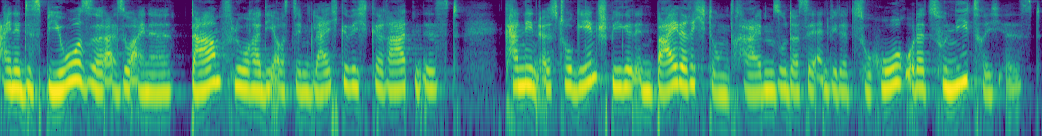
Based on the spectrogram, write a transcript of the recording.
Eine Dysbiose, also eine Darmflora, die aus dem Gleichgewicht geraten ist, kann den Östrogenspiegel in beide Richtungen treiben, so dass er entweder zu hoch oder zu niedrig ist.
